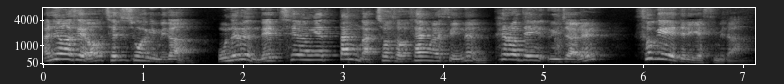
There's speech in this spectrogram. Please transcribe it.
안녕하세요. 제주총학입니다. 오늘은 내 체형에 딱 맞춰서 사용할 수 있는 패러데이 의자를 소개해 드리겠습니다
